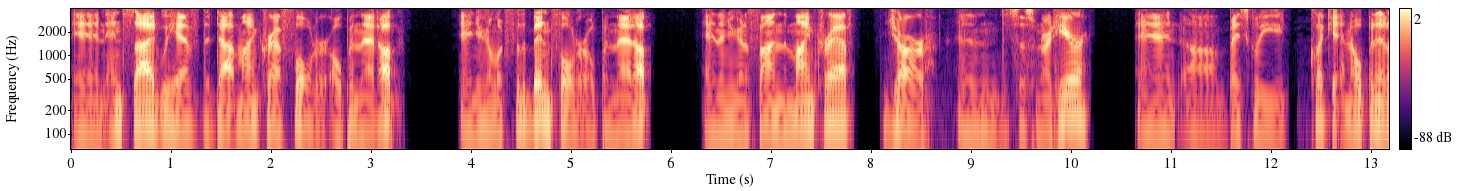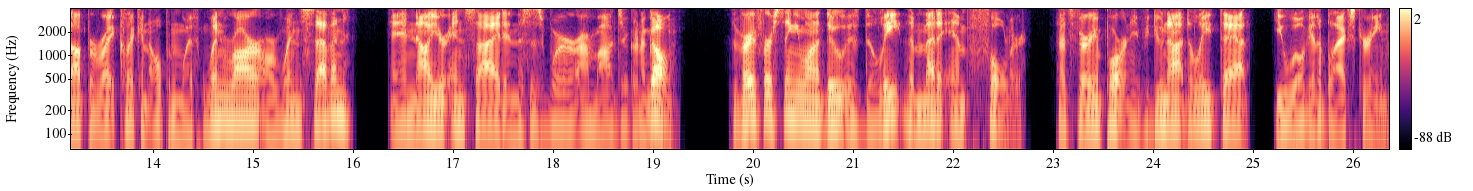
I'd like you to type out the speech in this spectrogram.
And inside we have the .minecraft folder. Open that up and you're going to look for the bin folder. Open that up and then you're going to find the Minecraft jar and it's this one right here and uh, basically click it and open it up or right click and open with WinRAR or Win7 and now you're inside and this is where our mods are going to go. The very first thing you want to do is delete the MetaInf folder. That's very important. If you do not delete that, you will get a black screen.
